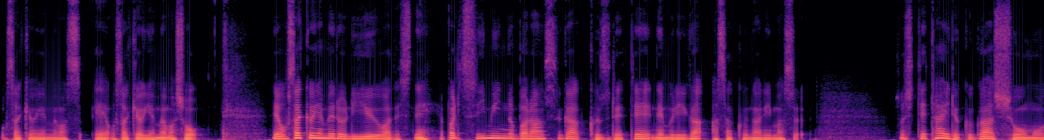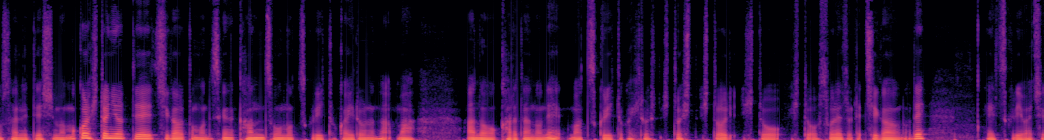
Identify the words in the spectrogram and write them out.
お酒をやめます。えー、お酒をやめましょう。で、お酒をやめる理由はですね、やっぱり睡眠のバランスが崩れて眠りが浅くなります。そして体力が消耗されてしまう。まあ、これ人によって違うと思うんですけど、ね、肝臓の作りとかいろいろな、まあ、あの体のね、まあ、作りとか人人人人それぞれ違うので、えー、作りは違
